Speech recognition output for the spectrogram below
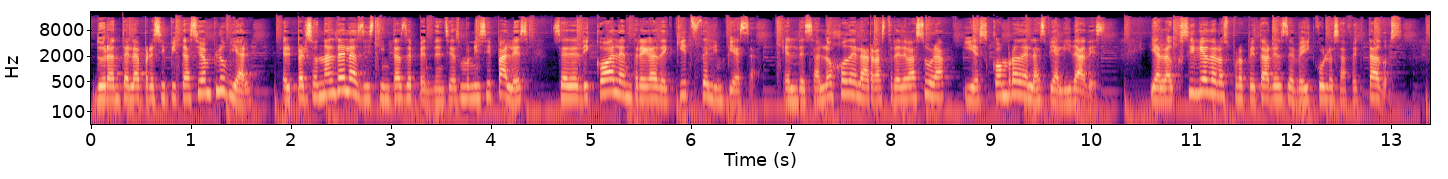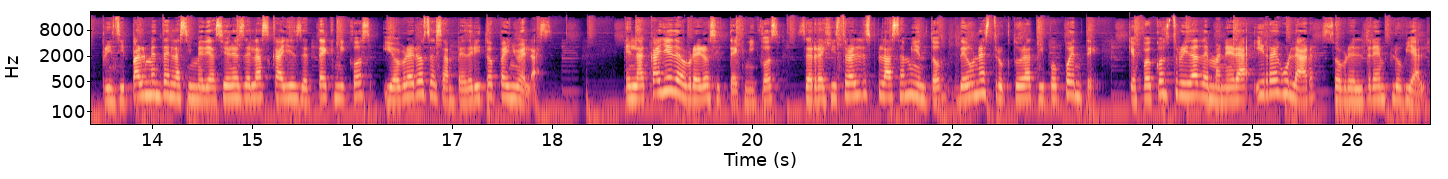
Durante la precipitación pluvial, el personal de las distintas dependencias municipales se dedicó a la entrega de kits de limpieza, el desalojo del arrastre de basura y escombro de las vialidades, y al auxilio de los propietarios de vehículos afectados, principalmente en las inmediaciones de las calles de técnicos y obreros de San Pedrito Peñuelas. En la calle de obreros y técnicos se registró el desplazamiento de una estructura tipo puente, que fue construida de manera irregular sobre el dren pluvial,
